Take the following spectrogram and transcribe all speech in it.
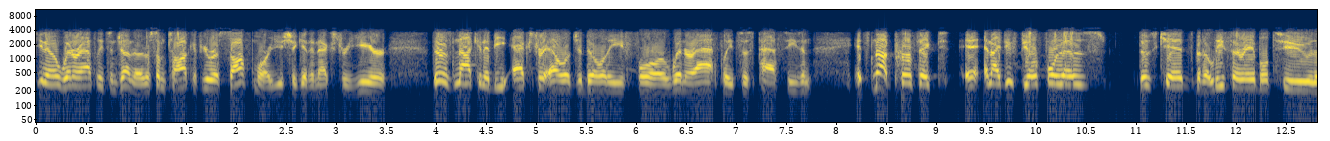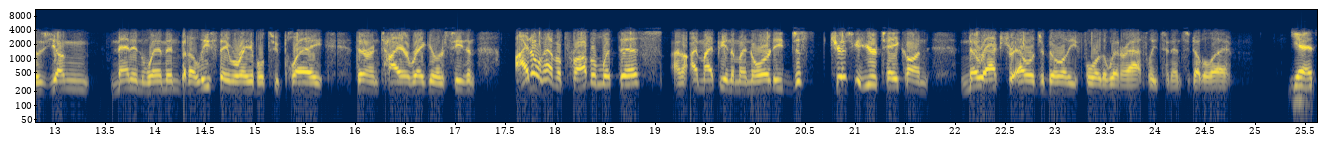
you know, winter athletes in general. There's some talk if you're a sophomore, you should get an extra year. There's not going to be extra eligibility for winter athletes this past season. It's not perfect, and I do feel for those those kids, but at least they're able to those young men and women, but at least they were able to play their entire regular season. I don't have a problem with this. I, I might be in the minority. Just curious to get your take on no extra eligibility for the winter athletes in NCAA. Yeah, it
